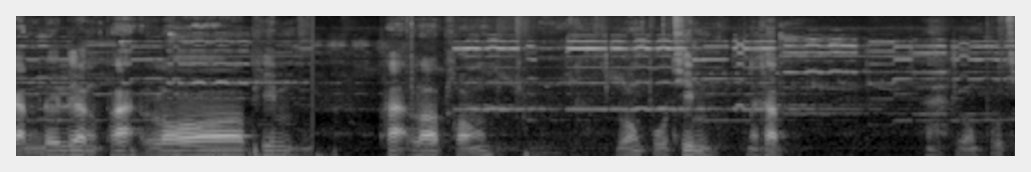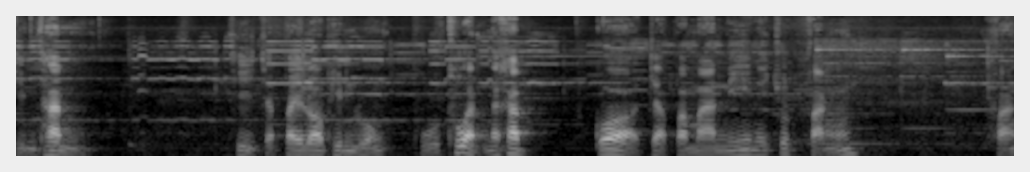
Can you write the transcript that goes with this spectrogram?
กันโดยเรื่องพระล้อพิมพ์ พระล้อของหลวงปู่ทิมนะครับหลวงปู่ทิมท่าน ที่จะไปล้อพิมพ์หลวงปู่ทวดนะครับ ก็จะประมาณนี้ในชุดฝังฝัง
